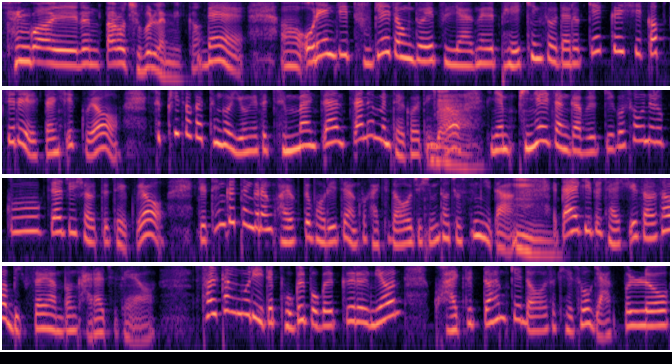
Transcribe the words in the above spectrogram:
생과일은 따로 즙을 냅니까? 네. 어, 오렌지 두 개 정도의 분량을 베이킹소다로 깨끗이 껍질을 일단 씻고요. 스퀴저 같은 거 이용해서 즙만 짜, 짜내면 되거든요. 네. 그냥 비닐 장갑을 끼고 손으로 꾹 짜주셔도 되고요. 이제 탱글탱글한 과육도 버리지 않고 같이 넣어주시면 더 좋습니다. 음. 딸기도 잘 씻어서 믹서에 한번 갈아주세요. 설탕물이 이제 보글보글 끓으면 과즙도 함께 넣어서 계속 약불로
